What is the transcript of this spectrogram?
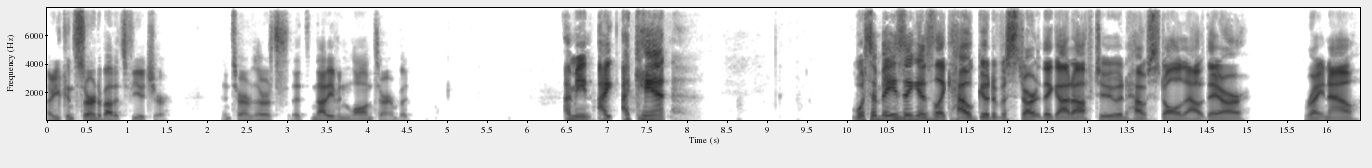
are you concerned about its future in terms, or it's it's not even long term, but I mean, I I can't. What's amazing is like how good of a start they got off to and how stalled out they are right now.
